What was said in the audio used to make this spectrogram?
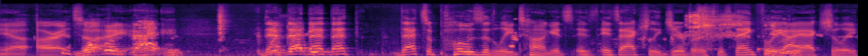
Yeah. All right. So What was I, that? I- that, that that that that's supposedly tongue. It's it's, it's actually gibberish, but thankfully I actually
